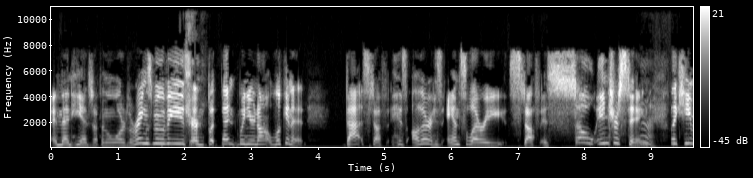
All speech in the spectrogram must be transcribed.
and then he ended up in the Lord of the Rings movies. Sure. And but then when you're not looking at that stuff, his other his ancillary stuff is so interesting. Hmm. Like he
